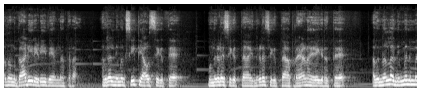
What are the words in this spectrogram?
ಅದೊಂದು ಗಾಡಿ ರೆಡಿ ಇದೆ ಅನ್ನೋ ಥರ. ಅದರಲ್ಲಿ ನಿಮಗೆ ಸೀಟ್ ಯಾವ್ದು ಸಿಗುತ್ತೆ? ಮುಂದ್ಗಡೆ ಸಿಗುತ್ತಾ, ಹಿಂದ್ಗಡೆ ಸಿಗುತ್ತಾ, ಪ್ರಯಾಣ ಹೇಗಿರುತ್ತೆ, ಅದನ್ನೆಲ್ಲ ನಿಮ್ಮ ನಿಮ್ಮ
